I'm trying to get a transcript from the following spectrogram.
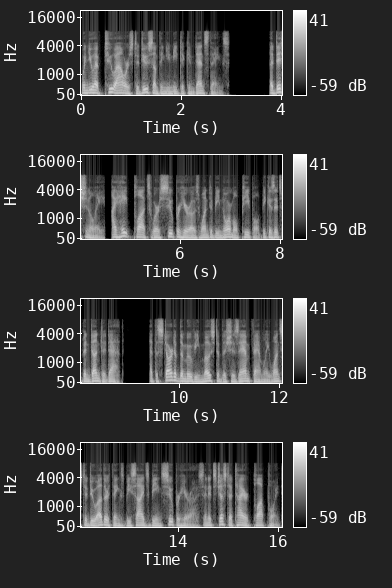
When you have two hours to do something you need to condense things. Additionally, I hate plots where superheroes want to be normal people because it's been done to death. At the start of the movie most of the Shazam family wants to do other things besides being superheroes and it's just a tired plot point.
